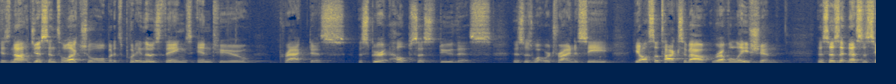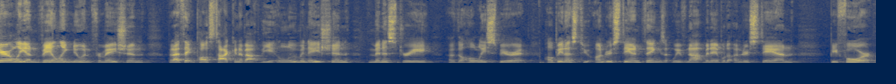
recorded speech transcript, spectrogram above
is not just intellectual, but it's putting those things into practice. The Spirit helps us do this. This is what we're trying to see. He also talks about revelation. This isn't necessarily unveiling new information, but I think Paul's talking about the illumination ministry of the Holy Spirit, helping us to understand things that we've not been able to understand before.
